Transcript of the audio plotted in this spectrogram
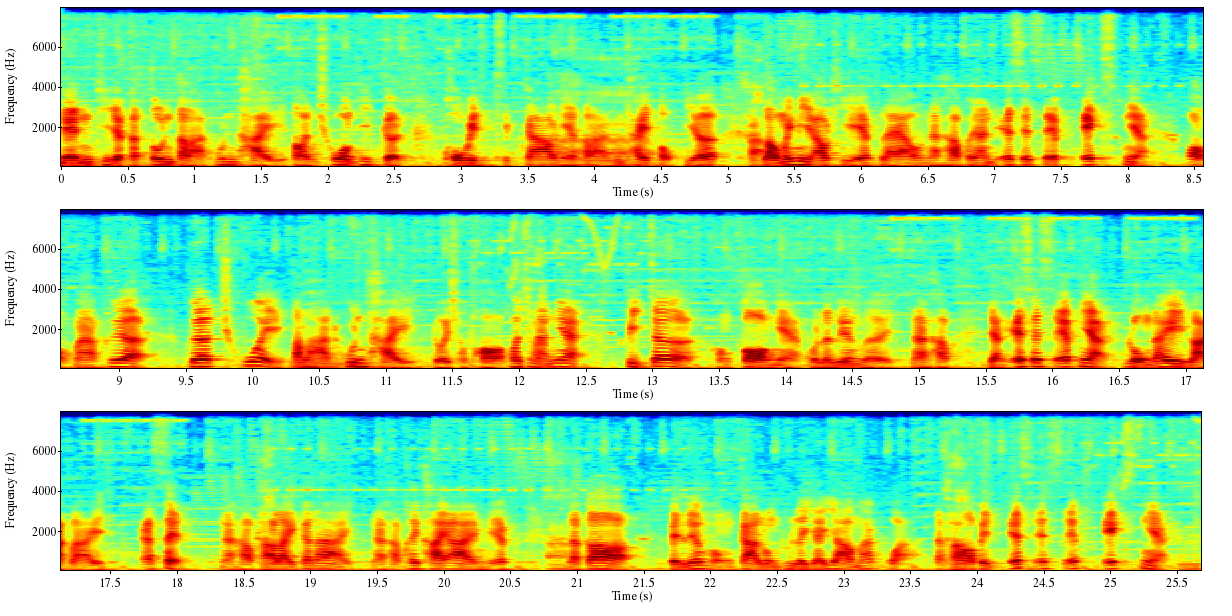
เน้นที่จะกระตุ้นตลาดหุ้นไทย ตอนช่วงที่เกิดโควิด -19 เนี่ยอ่าตลาดหุ้นไทยตกเยอะ ครับเราไม่มี LTF แล้วนะครับ เพราะฉะนั้น S S F X เนี่ยออกมาเพื่อเพื่อช่วยตลาดหุ้นไทยโดยเฉพาะ เพราะฉะนั้นเนี่ยฟีเจอร์ของกองเนี่ยคนละเรื่องเลยนะครับ อย่าง S S F เนี่ยลงได้หลากหลาย asset นะครับครับอะไรก็ได้นะครับคล้ายๆ IMF อ่า แล้วก็เป็นเรื่องของการลงทุนระยะยาวมากกว่า แต่ครัพบอเป็น S S F X เนี่ย อืม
